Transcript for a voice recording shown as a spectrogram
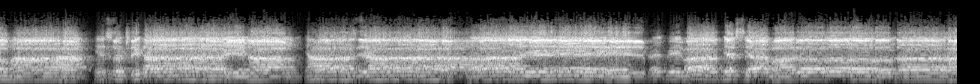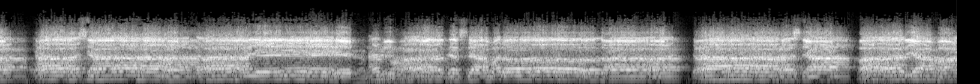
सुक्षितायिनाय रविभागस्य अमरोदा स्याये रविभागस्य अमरोदास्यात् पार्यमाण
